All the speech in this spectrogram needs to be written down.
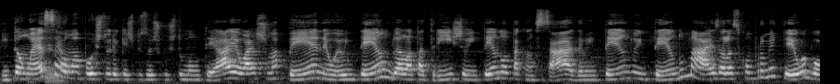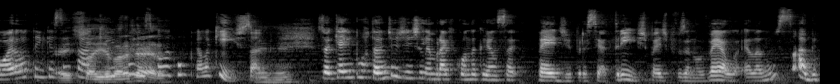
Então essa é uma postura que as pessoas costumam ter. Ah, eu acho uma pena, eu, eu entendo ela tá triste, eu entendo ela tá cansada, eu entendo, eu entendo, mas ela se comprometeu, agora ela tem que aceitar isso aí, que agora foi já isso era. que ela, ela quis, sabe? Uhum. Só que é importante a gente lembrar que quando a criança pede pra ser atriz, pede pra fazer novela, ela não sabe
